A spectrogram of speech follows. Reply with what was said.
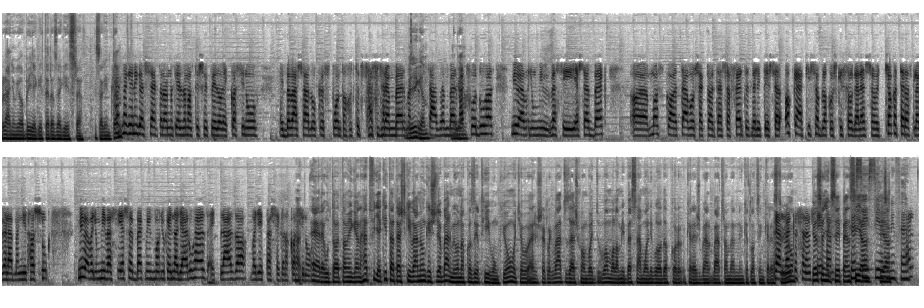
rányomja a bélyegét erre az egészre, szerintem. Hát meg én igazságtalannak érzem azt is, hogy például egy kaszinó, egy bevásárlóközpont, ahol több százezer ember, meg Igen. több száz ember Igen. megfordulhat. Mivel vagyunk mi veszélyesebbek, a maszkkal, távolságtartással, fertőtlenítéssel, akár kisablakos kiszolgálással, hogy csak a teraszt legalább megnyithassuk, mivel vagyunk mi veszélyesebbek, mint mondjuk egy nagy áruház, egy pláza, vagy éppenséggel a kaszinó. Hát, erre utaltam, igen. Hát figyelj, kitartást kívánunk, és hogyha bármi vannak, azért hívunk, jó? Hogyha esetleg változás van, vagy van valami beszámolni valód, akkor keres bátran bennünket Lacin keresztül, Rendben, jó? köszönöm Köszönjük szépen. szépen, Köszi, szia! szia, Jennifer.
